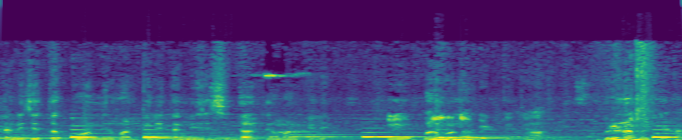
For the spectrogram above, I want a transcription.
त्यांनी जे तत्व निर्माण केले त्यांनी जे सिद्धांत निर्माण केले. बरोबर ना? भेटते. प्रेरणा मिळते ना?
